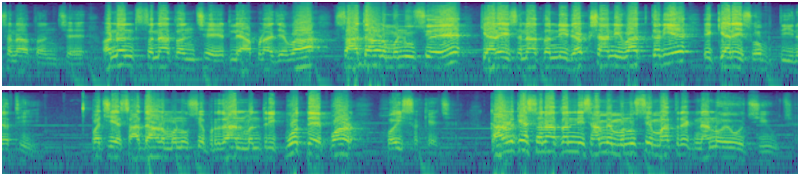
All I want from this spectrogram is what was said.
સનાતન છે. અનંત સનાતન છે એટલે આપણા જેવા સાધારણ મનુષ્યએ ક્યારેય સનાતનની રક્ષાની વાત કરીએ એ ક્યારેય શોભતી નથી. પછી એ સાધારણ મનુષ્ય પ્રધાનમંત્રી પોતે પણ હોઈ શકે છે. કારણ કે સનાતનની સામે મનુષ્ય માત્ર એક નાનો એવો જીવ છે.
